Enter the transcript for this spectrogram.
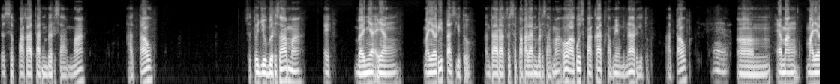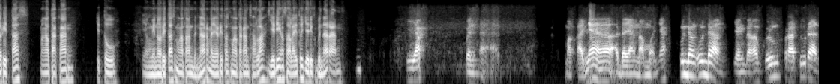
kesepakatan bersama atau setuju bersama. Eh, banyak yang mayoritas gitu antara kesepakatan bersama. Oh, aku sepakat, kamu yang benar gitu. Atau em, emang mayoritas mengatakan itu, yang minoritas mengatakan benar, mayoritas mengatakan salah. Jadi yang salah itu jadi kebenaran. Yap, benar. Makanya ada yang namanya undang-undang yang dalam kurung peraturan.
